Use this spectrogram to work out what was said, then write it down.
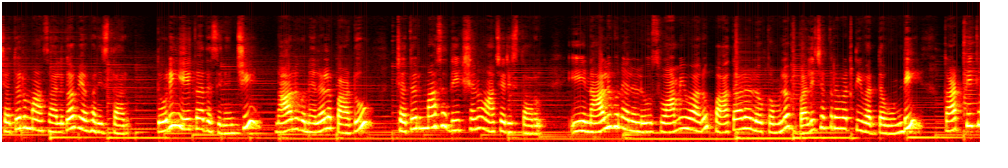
చతుర్మాసాలుగా వ్యవహరిస్తారు. తొలి ఏకాదశి నుంచి నాలుగు నెలల పాటు చతుర్మాస దీక్షను ఆచరిస్తారు. ఈ నాలుగు నెలలు స్వామివారు పాతాళ లోకంలో బలిచక్రవర్తి వద్ద ఉండి కార్తీక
